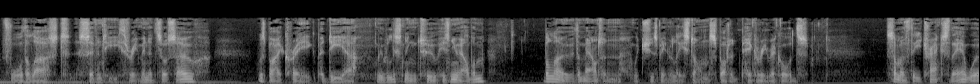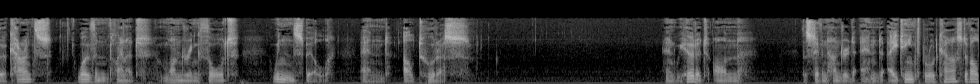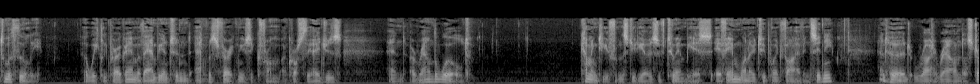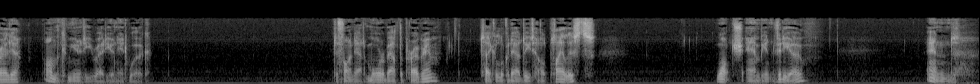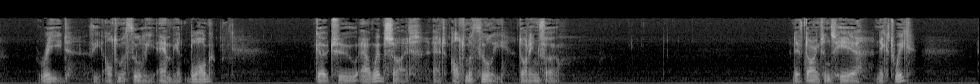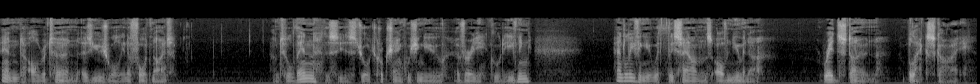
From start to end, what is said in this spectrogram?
for the last 73 minutes or so was by Craig Padilla. We were listening to his new album, Below the Mountain, which has been released on Spotted Peccary Records. Some of the tracks there were Currents, Woven Planet, Wandering Thought, Windspell, and Alturas. And we heard it on the 718th broadcast of Ultima Thule, a weekly program of ambient and atmospheric music from across the ages and around the world. Coming to you from the studios of 2MBS FM 102.5 in Sydney and heard right around Australia on the Community Radio Network. To find out more about the program, take a look at our detailed playlists, watch ambient video, and read the Ultima Thule ambient blog, go to our website at ultimathule.info. Nev Dorrington's here next week, and I'll return as usual in a fortnight. Until then, this is George Cruikshank wishing you a very good evening and leaving you with the sounds of Numina, Red Stone, Black Sky.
